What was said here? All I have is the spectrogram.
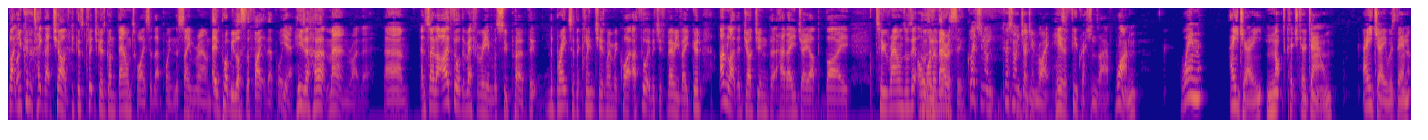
But you couldn't take that chance because Klitschko's gone down twice at that point in the same round. And probably lost the fight at that point. Yeah, he's a hurt man right there. Um, and so, like, I thought the refereeing was superb. The the breaks of the clinches when required, I thought it was just very, very good. Unlike the judging that had AJ up by two rounds, was it on It was one of them? embarrassing. Question on question on judging. Right, here's a few questions I have. One, when AJ knocked Klitschko down, AJ was then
